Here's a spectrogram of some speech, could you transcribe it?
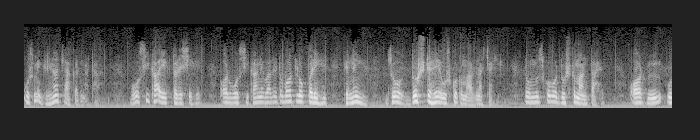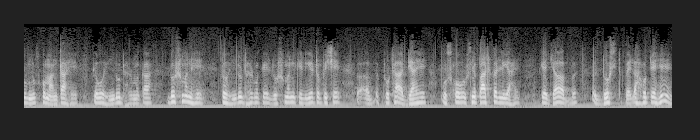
उसमें घृणा क्या करना था? वो सीखा एक तरह से है और वो सिखाने वाले तो बहुत लोग पड़े हैं कि नहीं, जो दुष्ट है उसको तो मारना चाहिए। तो मुझको वो दुष्ट मानता है और मुझको मानता है कि वो हिंदू धर्म का दुश्मन है। तो हिंदू धर्म के दुश्मन के लिए तो पीछे चौथा अध्याय उसको उसने पाठ कर लिया है। कि जब दुष्ट पैदा होते हैं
